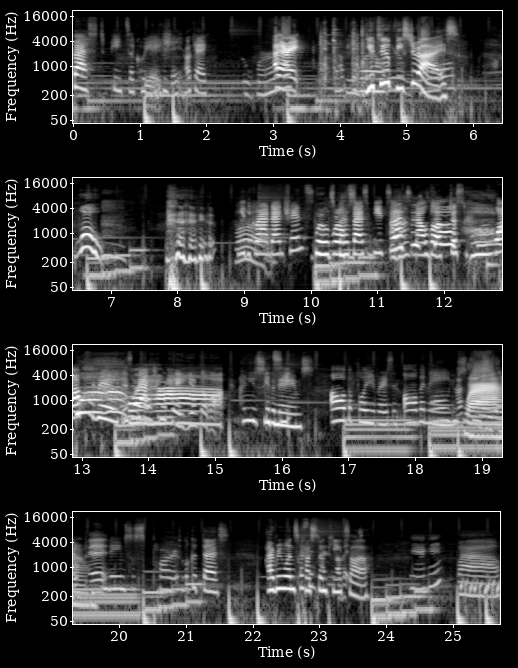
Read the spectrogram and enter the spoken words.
best pizza creation. Okay, All right. YouTube, feast your eyes. Whoa. See the grand entrance? World's World's best- best, pizza. This now look, just walk through. Isn't that actually wait, you have to walk. I need to see the It's the- names. All the flavors and all the names. Wow. The names this part. Look at this. Everyone's Listen, custom I love it. pizza. mm-hmm. Wow.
